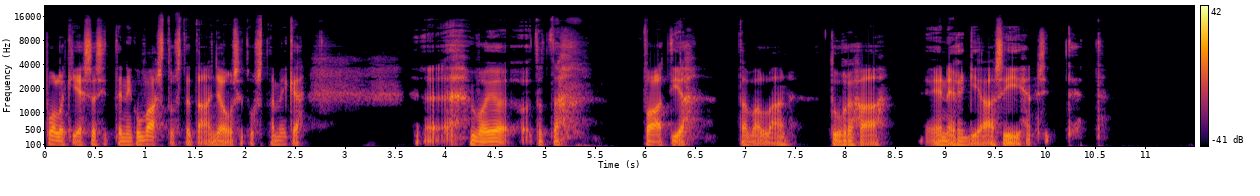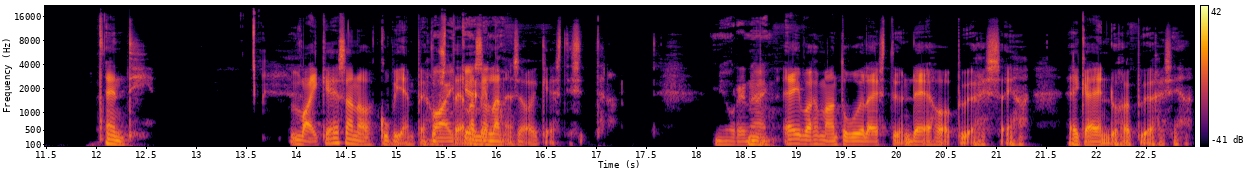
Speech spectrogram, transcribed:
polkiessa sitten niin kuin vastustetaan jousitusta, mikä voi tota, vaatia tavallaan turhaa energiaa siihen sitten, että en tiedä. Vaikea sanoa kuvien perusteella, Vaikea millainen sanoa. se oikeasti sitten on. Juuri näin. Mm. Ei varmaan tule yleistyyn DH-pyörissä ihan, eikä Enduro-pyörissä ihan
